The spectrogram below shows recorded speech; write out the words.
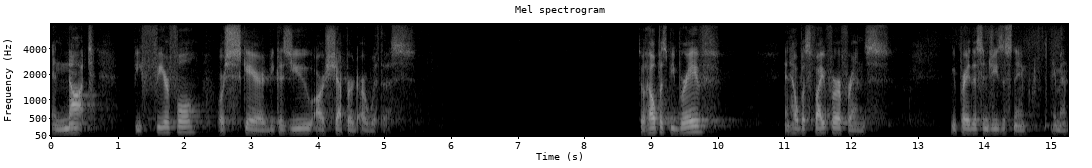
and not be fearful or scared because you, our shepherd, are with us. So help us be brave and help us fight for our friends. We pray this in Jesus' name. Amen.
